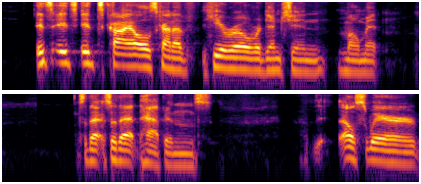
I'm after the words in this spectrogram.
it's it's it's Kyle's kind of hero redemption moment. so that so that happens. Elsewhere,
